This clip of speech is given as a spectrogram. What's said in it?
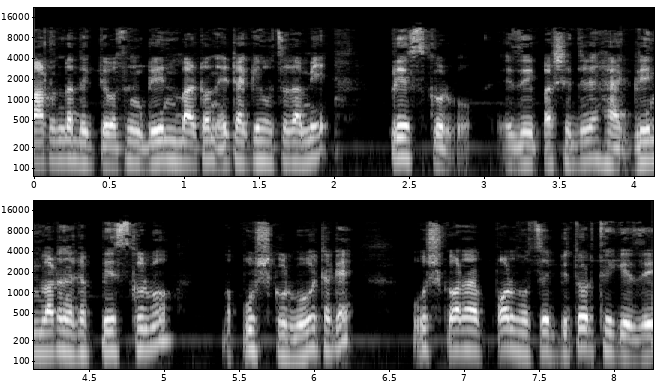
বাটনটা দেখতে পাচ্ছেন গ্রিন বাটন এটাকে হচ্ছে আমি প্রেস করব। এই যে পাশে যে হ্যাঁ গ্রিন বাটন এটা প্রেস করব বা পুশ করব এটাকে। পুশ করার পর হচ্ছে ভিতর থেকে যে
